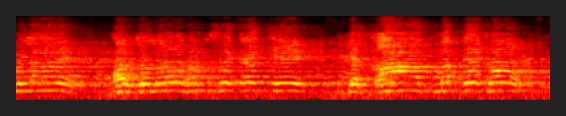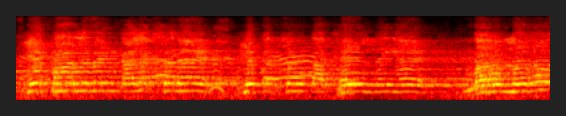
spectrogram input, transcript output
मिला है और जो लोग हमसे कहते हैं कि खाब मत देखो, ये पार्लियामेंट का इलेक्शन है, ये बच्चों का खेल नहीं है। मैं उन लोगों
